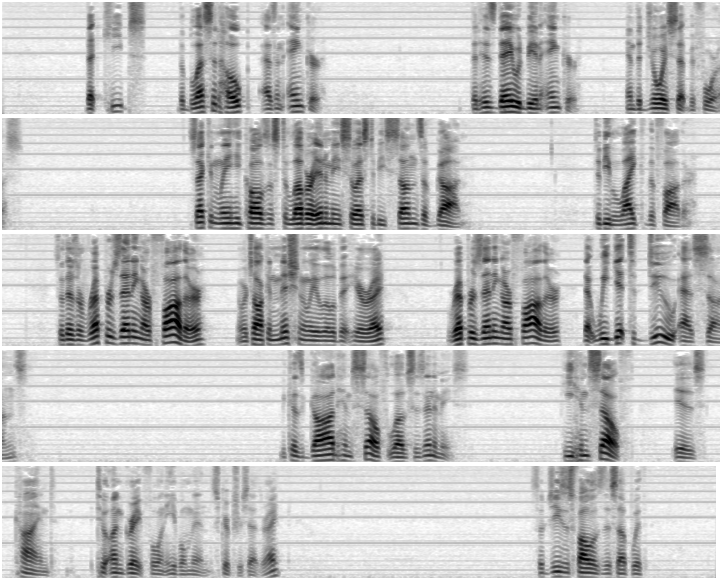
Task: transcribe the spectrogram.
that keeps the blessed hope as an anchor. That his day would be an anchor and the joy set before us. Secondly, he calls us to love our enemies so as to be sons of God, to be like the Father. So there's a representing our Father, and we're talking missionally a little bit here, right? Representing our Father that we get to do as sons because God Himself loves His enemies. He Himself is kind to ungrateful and evil men, Scripture says, right? So Jesus follows this up with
